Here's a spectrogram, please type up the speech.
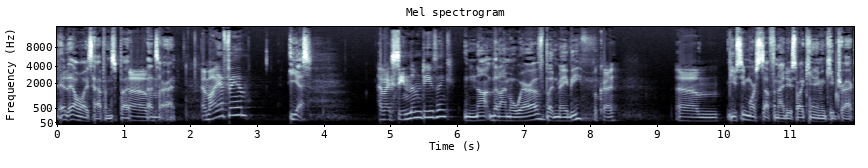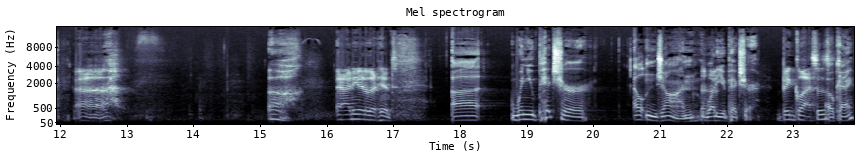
it always happens, but Um, that's all right. Am I a fan? Yes, Have I seen them? Do you think? not that I'm aware of, but maybe Okay. Um, you see more stuff than I do, so I can't even keep track. I need another hint. When you picture Elton John, Uh-huh. what do you picture? Big glasses. Okay,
